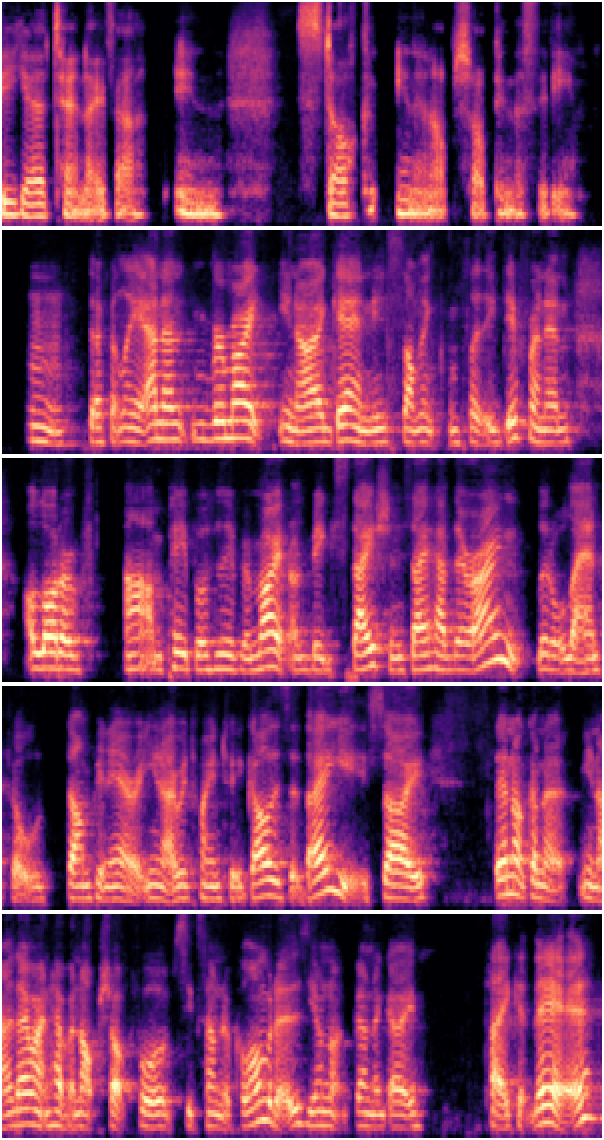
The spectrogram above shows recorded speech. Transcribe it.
bigger turnover in stock in an op shop in the city mm, definitely and a remote you know again is something completely different and a lot of um, people who live remote on big stations they have their own little landfill dumping area you know between two gullies that they use so they're not going to, you know, they won't have an op shop for 600 kilometres. You're not going to go take it there.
